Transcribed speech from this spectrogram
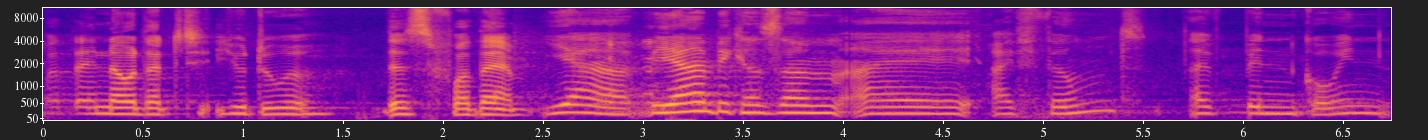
But they know that you do this for them. Yeah, yeah, because um, I I filmed. I've been going.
